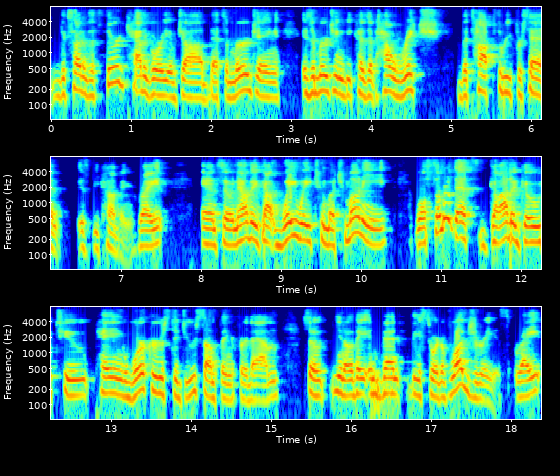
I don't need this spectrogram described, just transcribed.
the kind of the third category of job that's emerging is emerging because of how rich the top three percent is becoming, right? And so now they've got way, way too much money. Well, some of that's got to go to paying workers to do something for them. So, you know, they invent these sort of luxuries, right?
